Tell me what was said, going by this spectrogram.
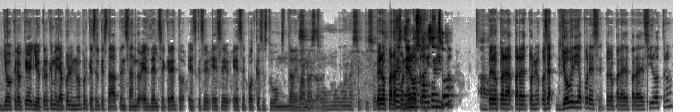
Yo creo que yo creo que me iría por el mismo porque es el que estaba pensando, el del secreto. Es que ese, ese, ese podcast estuvo muy Está bueno. Estuvo muy bueno ese episodio. Pero para poner ¿tenemos otro consenso? distinto, Ah, pero para, para poner, o sea, yo iría por ese, pero para, para decir otro,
